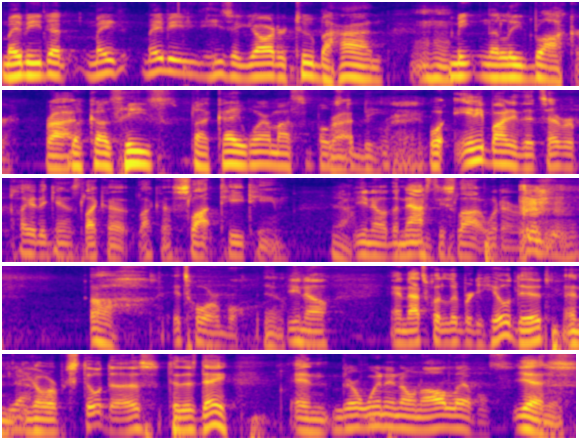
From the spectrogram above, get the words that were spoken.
maybe he doesn't, maybe, maybe he's a yard or two behind meeting the lead blocker. Mm-hmm. Right. Because he's like, hey, where am I supposed to Right. be? Well, anybody that's ever played against like a like a slot T team, Yeah. you know, the nasty slot, whatever. oh, it's horrible. Yeah. You know, and that's what Liberty Hill did, and Yeah. you know, or still does to this day. And They're winning on all levels. yes,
